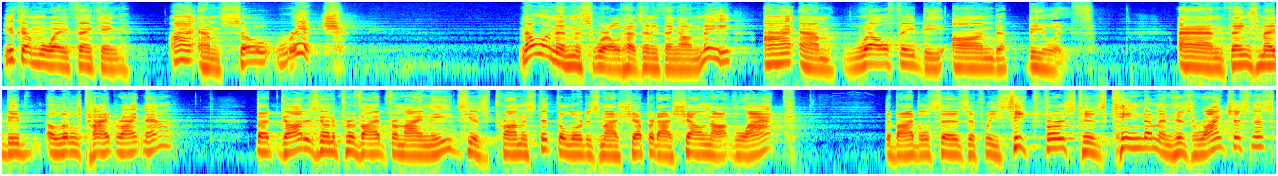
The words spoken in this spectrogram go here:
you come away thinking, I am so rich. No one in this world has anything on me. I am wealthy beyond belief. And things may be a little tight right now, but God is going to provide for my needs. He has promised it. The Lord is my shepherd, I shall not lack. The Bible says if we seek first his kingdom and his righteousness,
